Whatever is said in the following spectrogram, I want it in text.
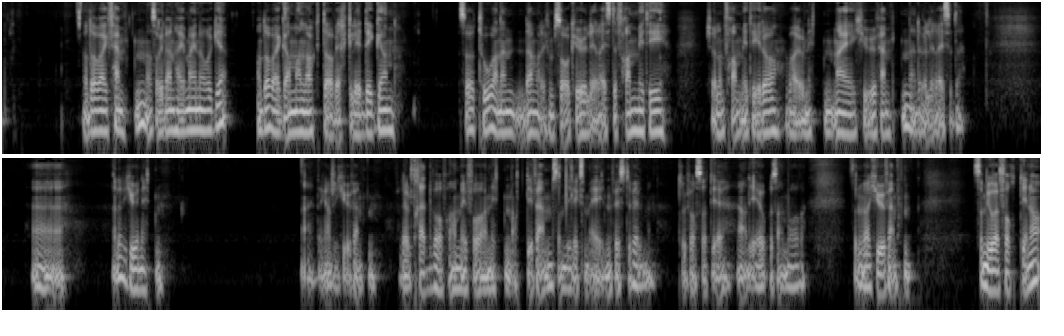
og da var jeg 15 og så den hjemme i Norge. Og da var jeg gammel nok til å virkelig digge den. Så toeren, den, den, var liksom så kul. De reiste fram i tid. Selv om fram i tid da var jo 19, nei, 2015 er det vel de reiser til. Eh, eller er det 2019? Nei, det er kanskje 2015. For det er vel 30 år fram fra 1985 som de liksom er i den første filmen. Jeg tror fortsatt de er, ja, de er jo på samme året. Så det var 2015. Som jo er fortid nå.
